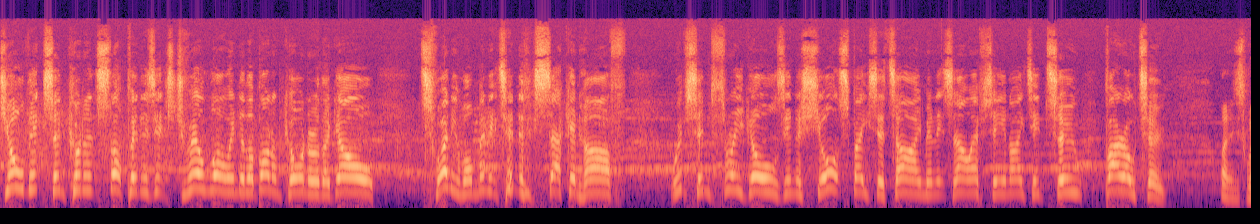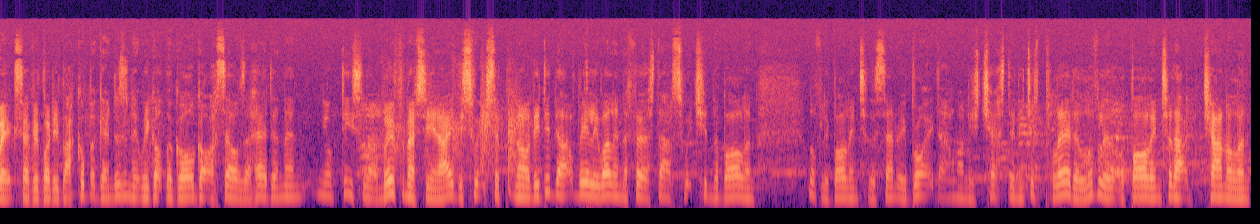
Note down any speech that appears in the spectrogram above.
Joel Dixon couldn't stop it as it's drilled low into the bottom corner of the goal. 21 minutes into the second half. We've seen three goals in a short space of time, and it's now FC United 2, Barrow 2 well, it just wakes everybody back up again, doesn't it? We got the goal, got ourselves ahead, and then you know, decent little move from FC United. They switched, the, no, they did that really well in the first half, switching the ball and lovely ball into the centre. He brought it down on his chest, and he just played a lovely little ball into that channel, and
